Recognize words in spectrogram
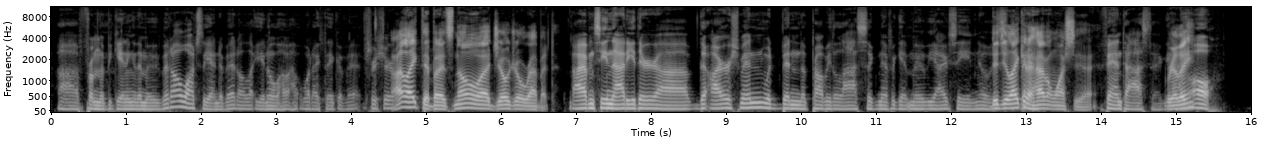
uh, from the beginning of the movie. But I'll watch the end of it. I'll let you know how, what I think of it for sure. I liked it, but it's no uh, Jojo Rabbit. I haven't seen that either. Uh, the Irishman would have been the, probably the last significant movie I've seen. Did you like it? I haven't watched it yet. Fantastic. yeah. Really? Oh.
